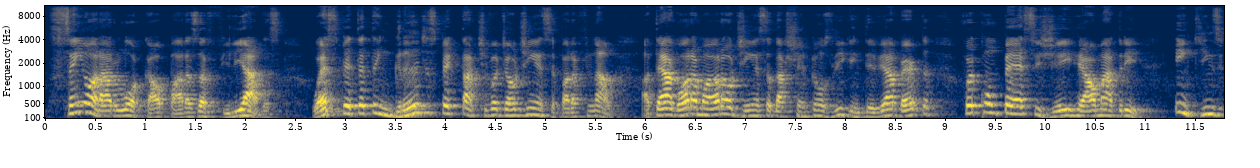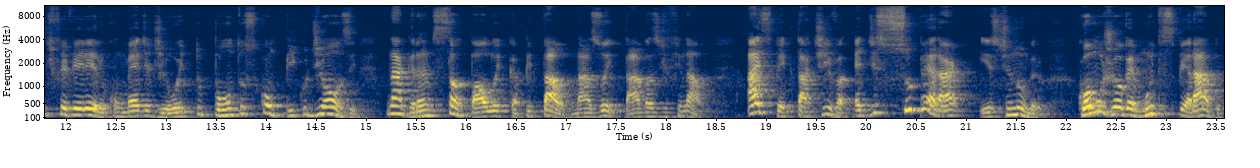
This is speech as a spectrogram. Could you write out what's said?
sem horário local para as afiliadas. O SBT tem grande expectativa de audiência para a final. Até agora, a maior audiência da Champions League em TV aberta foi com PSG e Real Madrid em 15 de fevereiro, com média de 8 pontos, com pico de 11, na Grande São Paulo e Capital, nas oitavas de final. A expectativa é de superar este número. Como o jogo é muito esperado,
